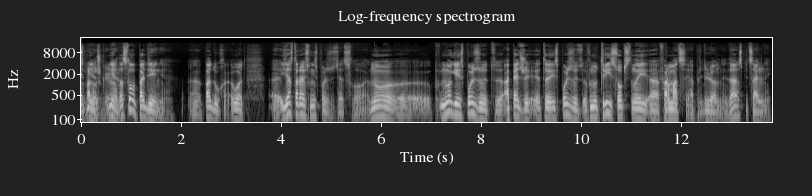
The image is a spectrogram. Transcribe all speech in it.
нет, подушкой. нет, от слова падение, э, подуха. Вот. Э, Я стараюсь не использовать это слово, но э, многие используют, опять же, это используют внутри собственной э, формации определенной, да, специальной.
